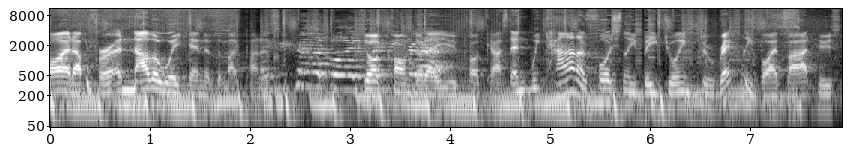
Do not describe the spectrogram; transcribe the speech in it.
fired up for another weekend of the mugpunters.com.au podcast. And we can't unfortunately be joined directly by Bart, who's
